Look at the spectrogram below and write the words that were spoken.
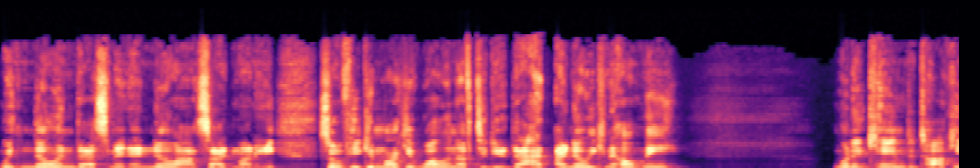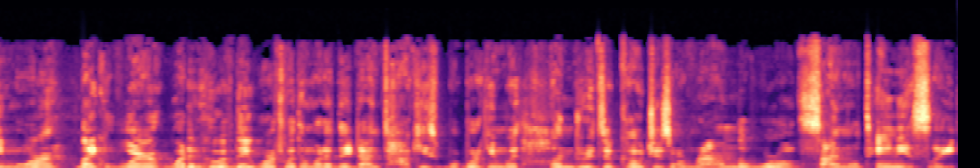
with no investment and no outside money. So if he can market well enough to do that, I know he can help me when it came to Taki Moore, like where, what, who have they worked with and what have they done? Taki's working with hundreds of coaches around the world simultaneously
